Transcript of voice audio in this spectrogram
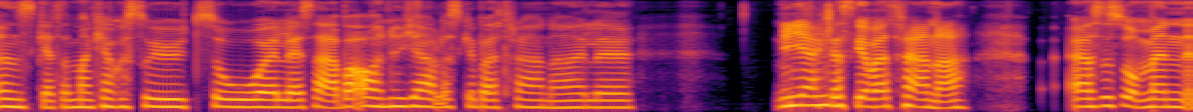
önskat att man kanske såg ut så eller så här, bara, ah, nu jävlar ska jag börja träna eller nu mm. jäklar ska jag börja träna. Alltså så, men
